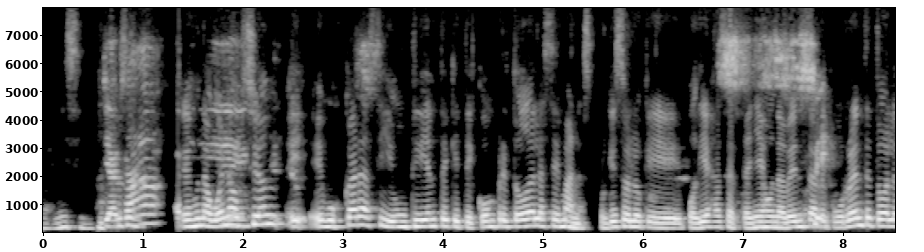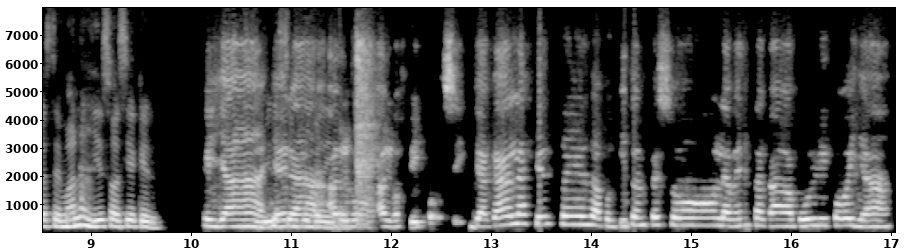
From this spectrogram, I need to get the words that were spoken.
Buenísimo. Y acá, es una buena opción eh, eh, buscar así un cliente que te compre todas las semanas, porque eso es lo que podías hacer. Tenías una venta recurrente todas las semanas y eso hacía que. Que ya, era algo, algo fijo, sí. Y acá la gente de a poquito empezó la venta acá a público y ya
